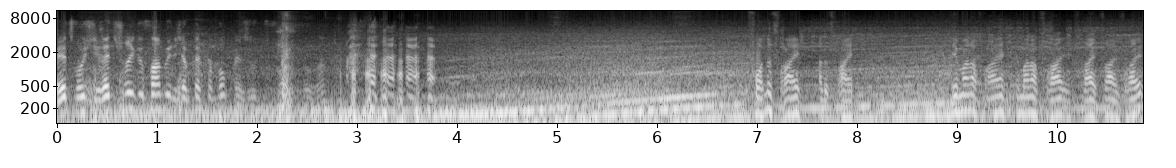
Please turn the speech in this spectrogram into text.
jetzt, wo ich die Rennstrecke gefahren bin, ich habe gar keinen Bock mehr so oder? Vorne frei, alles frei. Immer noch frei, immer noch frei, frei, frei, frei.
